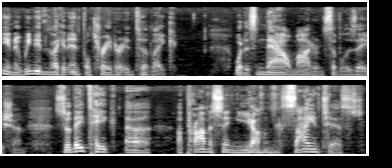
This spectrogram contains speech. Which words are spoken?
You know, we need like an infiltrator into like what is now modern civilization. So they take uh, a promising young scientist,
